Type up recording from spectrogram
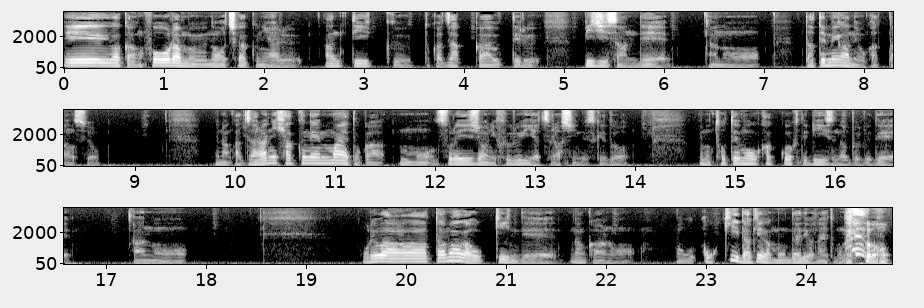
映画館フォーラムの近くにあるアンティークとか雑貨売ってるビジさんで、あの、伊達メガネを買ったんですよ。でなんかざらに100年前とかもうそれ以上に古いやつらしいんですけどでもとてもかっこよくてリーズナブルであの俺は頭が大きいんでなんかあのま、大きいだけが問題ではないと思うんだけど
